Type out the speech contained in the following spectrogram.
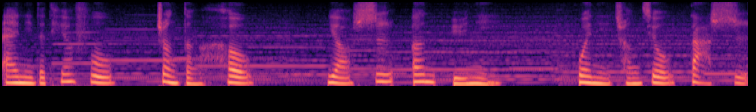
爱你的天父。正等候，要施恩于你，为你成就大事。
